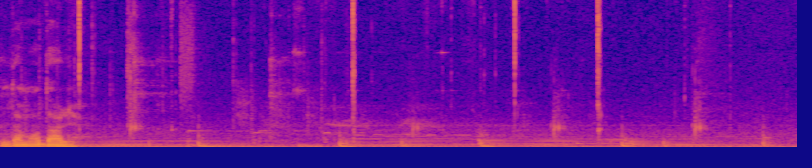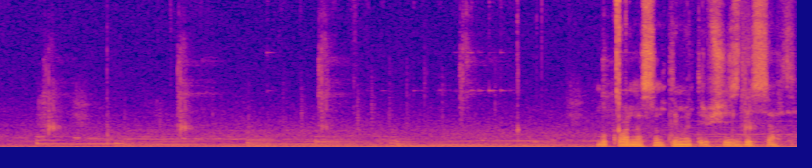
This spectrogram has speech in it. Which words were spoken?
Дамо далі. Буквально сантиметрів 60.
